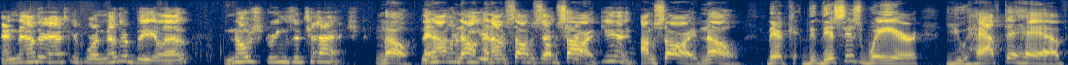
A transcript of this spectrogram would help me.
and now they're asking for another bailout, no strings attached. No, They and, I, no, and I'm, sorry. pull So I'm sorry. again. I'm sorry. No, there. This is where you have to have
